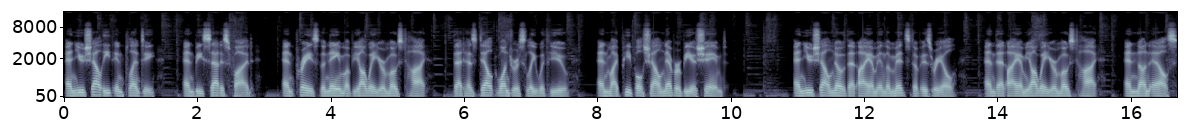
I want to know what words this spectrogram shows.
And you shall eat in plenty, and be satisfied, and praise the name of Yahweh your Most High, that has dealt wondrously with you, and my people shall never be ashamed. And you shall know that I am in the midst of Israel, and that I am Yahweh your Most High, and none else,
